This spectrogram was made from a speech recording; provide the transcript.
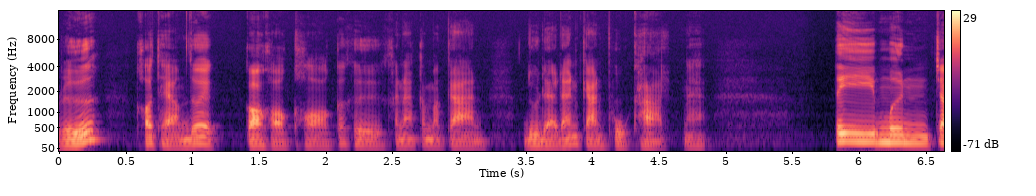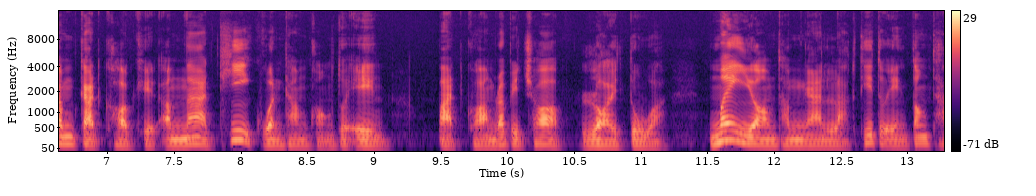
หรือเขาแถมด้วยกขคก็คือคณะกรรมการดูแลด้านการผูกขาดนะตีมึนจำกัดขอบเขตอำนาจที่ควรทำของตัวเอง ปัดความรับผิดชอบลอยตัว ไม่ยอมทำงานหลักที่ตัวเองต้องท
